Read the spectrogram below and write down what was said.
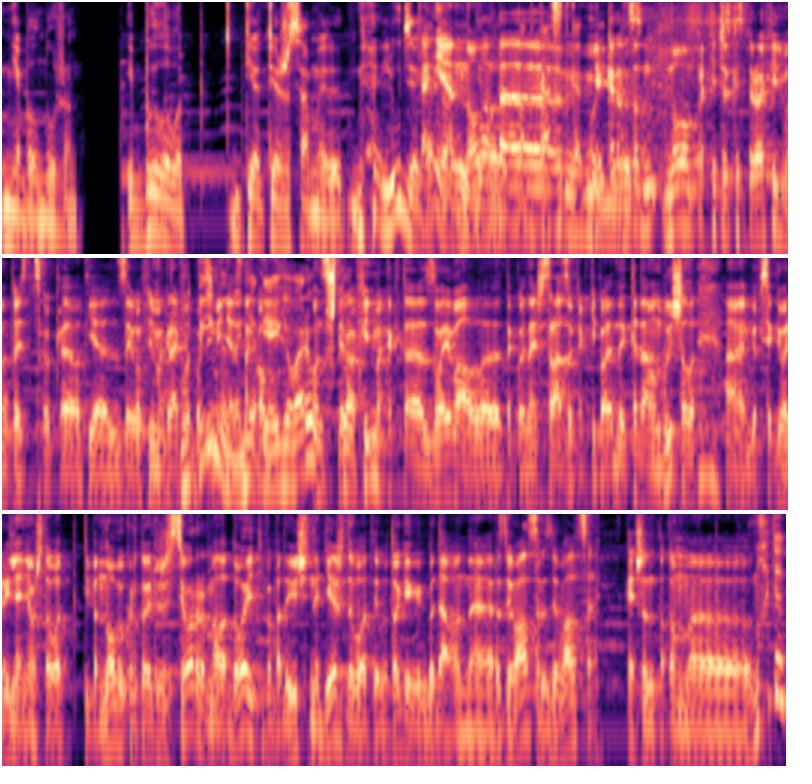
не был нужен. И было вот те, те же самые люди, да которые нет, Нолан подкаст Мне кажется, Нолан практически с первого фильма, то есть сколько вот я за его фильмографию вот именно, меня знаком, нет, я и говорю, он с первого фильма как-то завоевал э, такой, знаешь, сразу, как типа, когда он вышел, а, все говорили о нем, что вот типа новый крутой режиссер, молодой, типа подающий надежды, вот, и в итоге как бы да, он э, развивался, развивался, Конечно, потом... Э, ну, хотя,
